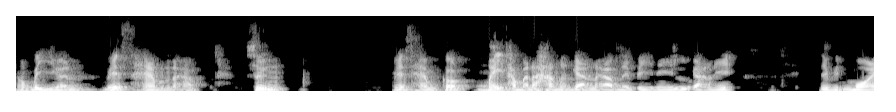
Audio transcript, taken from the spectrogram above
ต้องไปเยือนเวสต์แฮมนะครับ ซึ่งเวสต์แฮมก็ไม่ธรรมดาเหมือนกันนะครับ ในปีนี้ฤดูกาลนี้เดวิดมอย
